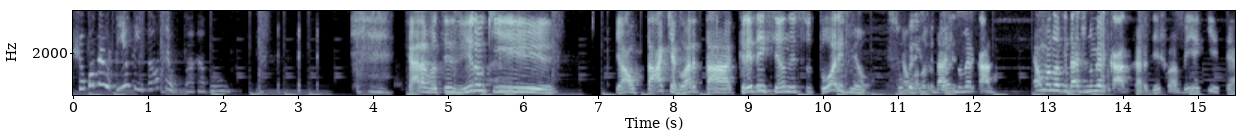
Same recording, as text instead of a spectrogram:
Chupa meu pinto então, seu vagabundo. Cara, vocês viram que, que a Altac agora tá credenciando instrutores, meu? É Super uma novidade no mercado. É uma novidade no mercado, cara. Deixa eu abrir aqui até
